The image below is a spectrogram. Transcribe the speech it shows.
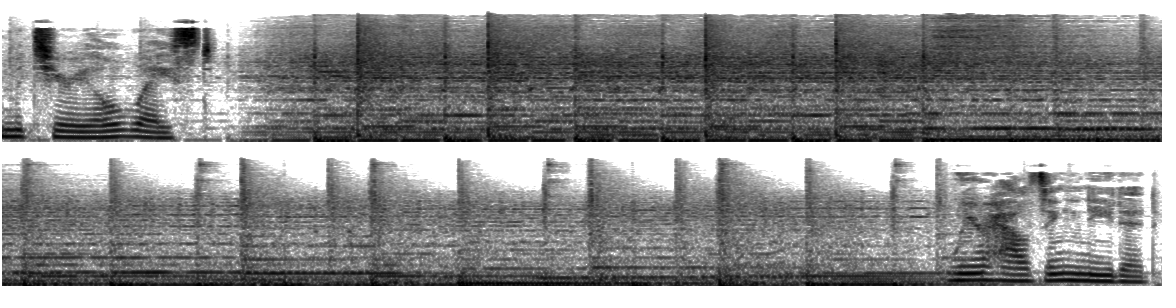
Material waste. Warehousing needed.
